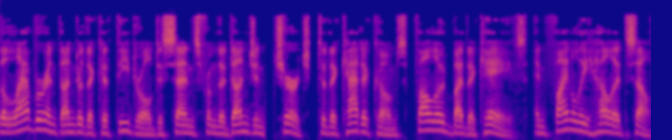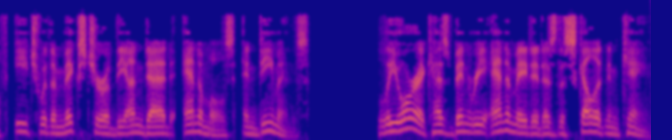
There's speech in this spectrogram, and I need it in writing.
The labyrinth under the cathedral descends from the dungeon, church, to the catacombs, followed by the caves, and finally hell itself, each with a mixture of the undead, animals, and demons. Leoric has been reanimated as the Skeleton King.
